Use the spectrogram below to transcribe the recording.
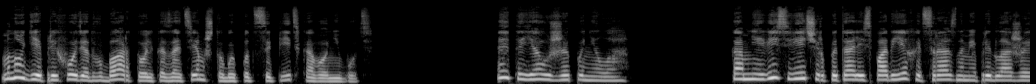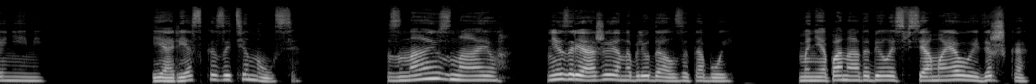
Многие приходят в бар только за тем, чтобы подцепить кого-нибудь. Это я уже поняла. Ко мне весь вечер пытались подъехать с разными предложениями. Я резко затянулся. «Знаю, знаю. Не зря же я наблюдал за тобой. Мне понадобилась вся моя выдержка,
